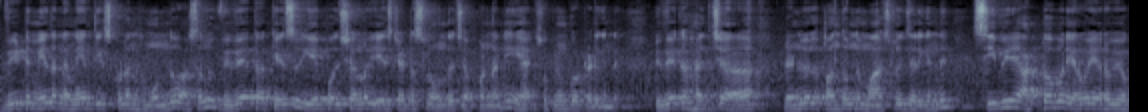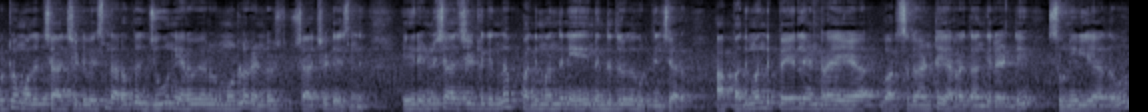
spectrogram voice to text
వీటి మీద నిర్ణయం తీసుకోవడానికి ముందు అసలు వివేక కేసు ఏ పొజిషన్లో ఏ స్టేటస్లో ఉందో చెప్పండి అని సుప్రీంకోర్టు అడిగింది. వివేక హత్య రెండు వేల పంతొమ్మిది మార్చిలో జరిగింది. సిబిఐ అక్టోబర్ ఇరవై ఇరవై ఒకటిలో మొదటి ఛార్జ్షీట్ వేసింది. తర్వాత జూన్ ఇరవై ఇరవై మూడులో రెండో ఛార్జ్షీట్ వేసింది. ఈ రెండు ఛార్జ్షీట్ల కింద పది మందిని నిందితులుగా గుర్తించారు. ఆ పది మంది పేర్లు ఎంటర్ అయ్యే వరుసగా అంటే ఎర్ర గంగిరెడ్డి సునీల్ యాదవ్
